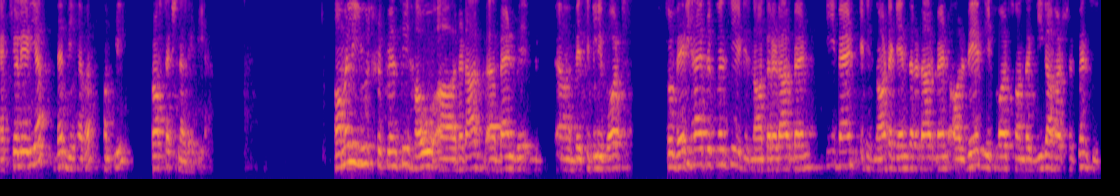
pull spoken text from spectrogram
Actual area, then we have a complete cross-sectional area. Commonly used frequency, how uh, radar uh, band uh, basically works so very high frequency, it is not the radar band. P band, it is not again the radar band. Always it works on the gigahertz frequency.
